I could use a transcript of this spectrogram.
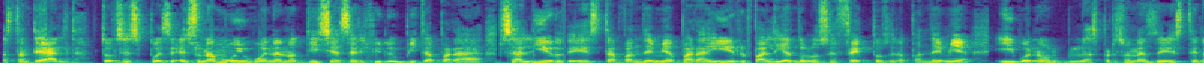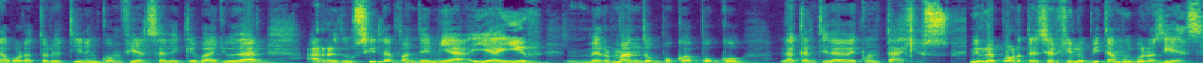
bastante alta. Entonces, pues es una muy buena noticia, Sergio Lupita, para salir de esta pandemia, para ir paliando los efectos de la pandemia. Y bueno, las personas de este laboratorio tienen confianza de que va a ayudar a reducir la pandemia y a ir mermando poco a poco la cantidad de contagios. Mi reporte, Sergio Lupita, muy buenos días.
